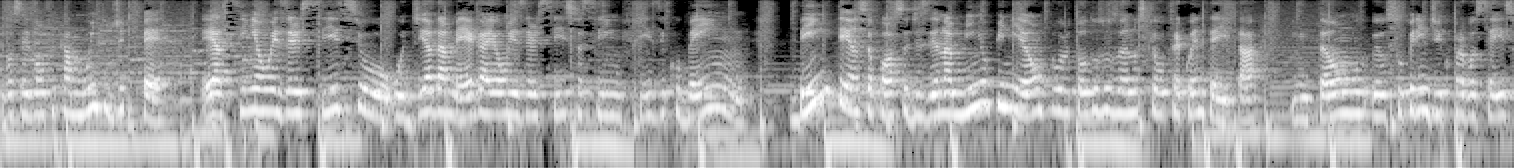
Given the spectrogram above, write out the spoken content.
vocês vão ficar muito de pé. É assim, é um exercício, o dia da Mega é um exercício assim físico bem bem intenso, eu posso dizer, na minha opinião, por todos os anos que eu frequentei, tá? Então, eu super indico para vocês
